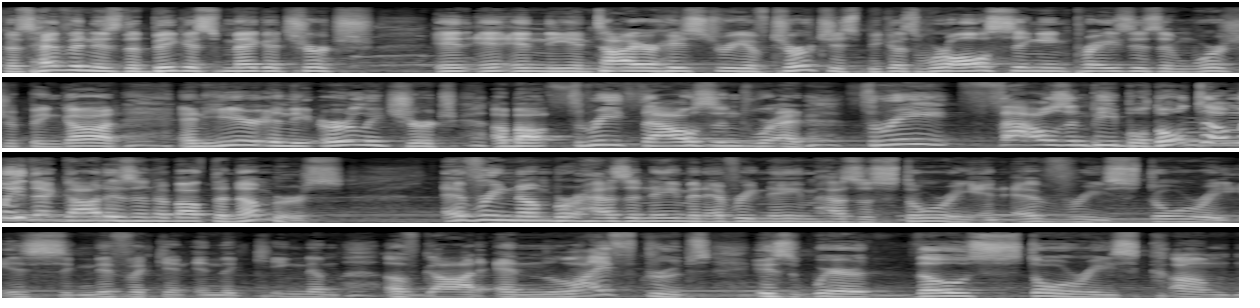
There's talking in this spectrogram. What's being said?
Because heaven is the biggest mega church in, in, in, the entire history of churches because we're all singing praises and worshiping God. And here in the early church, about 3,000 were at 3,000 people. Don't tell me that God isn't about the numbers. Every number has a name and every name has a story, and every story is significant in the kingdom of God. And life groups is where those stories come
